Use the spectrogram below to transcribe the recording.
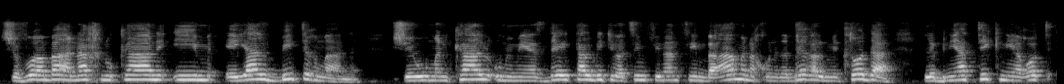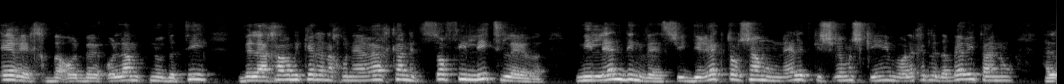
שבוע הבא אנחנו כאן עם אייל ביטרמן, שהוא מנכ"ל וממייסדי טלביט יועצים פיננסיים בע"מ, אנחנו נדבר על מתודה לבניית תיק ניירות ערך בעולם תנודתי, ולאחר מכן אנחנו נארח כאן את סופי ליטלר מלנדינבסט, שהיא דירקטור שם ומנהלת קשרי משקיעים והולכת לדבר איתנו על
